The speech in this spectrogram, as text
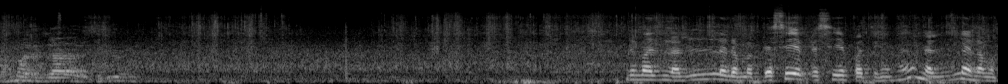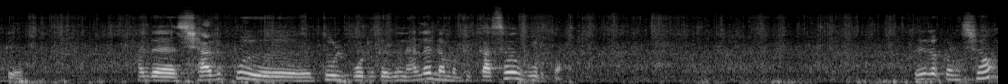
நம்ம இந்த மாதிரி நல்ல நம்ம பிசைய பிசைய பார்த்திங்கன்னா நல்ல நமக்கு அந்த சருப்பு தூள் போட்டிருக்கிறதுனால நமக்கு கசவு கொடுக்கும் இதில் கொஞ்சம்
